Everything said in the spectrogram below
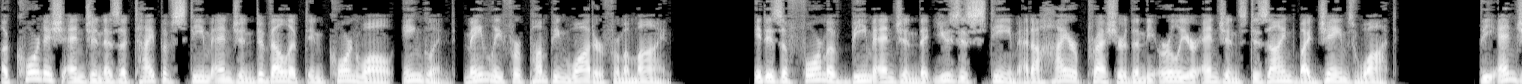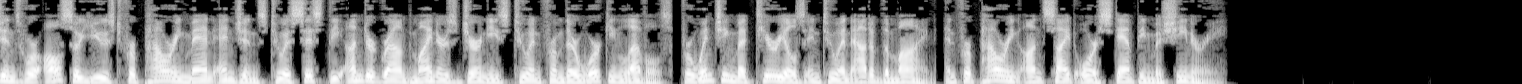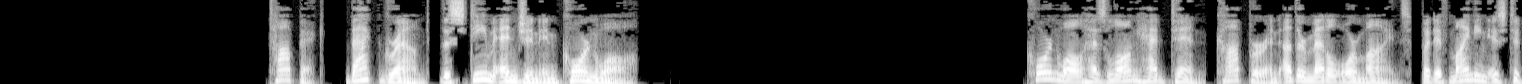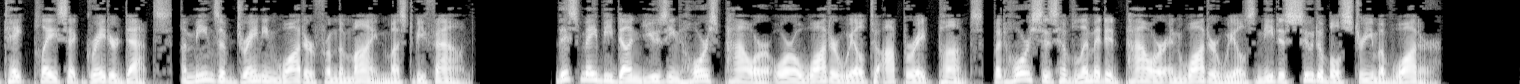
A Cornish engine is a type of steam engine developed in Cornwall, England, mainly for pumping water from a mine. It is a form of beam engine that uses steam at a higher pressure than the earlier engines designed by James Watt. The engines were also used for powering man engines to assist the underground miners' journeys to and from their working levels, for winching materials into and out of the mine, and for powering on-site ore stamping machinery. Background, the steam engine in Cornwall Cornwall has long had tin, copper and other metal ore mines, but if mining is to take place at greater depths, a means of draining water from the mine must be found. This may be done using horse power or a water wheel to operate pumps, but horses have limited power and water wheels need a suitable stream of water.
